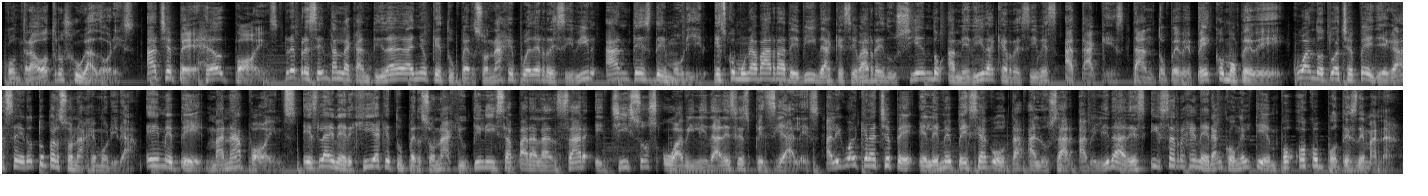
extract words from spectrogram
contra otros jugadores. HP Health Points representan la cantidad de daño que tu personaje puede recibir antes de morir. Es como una barra de vida que se va reduciendo a medida que recibes ataques, tanto PvP como PvE. Cuando tu HP llega a cero, tu personaje morirá. MP Mana Points es la energía que tu personaje utiliza para lanzar hechizos o habilidades especiales. Al igual que el HP, el MP se agota al usar habilidades y se regeneran con el tiempo o con potes de mana.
